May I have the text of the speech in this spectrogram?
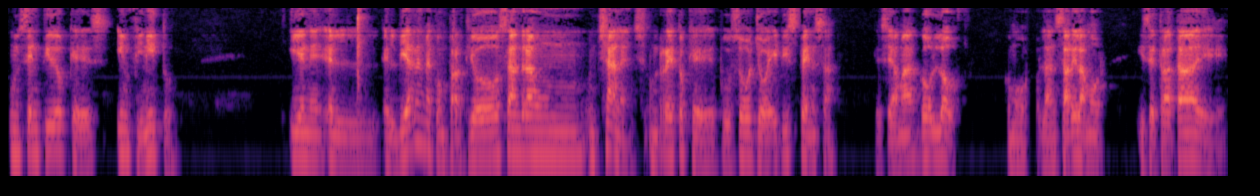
un sentido que es infinito. Y en el, el, viernes me compartió Sandra un, challenge, un reto que puso Joey Dispensa, que se llama Go Love, como lanzar el amor y se trata de,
